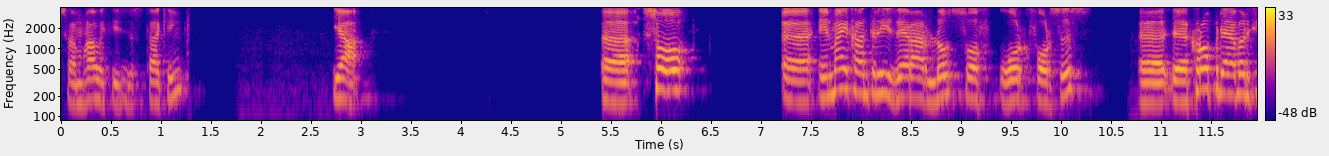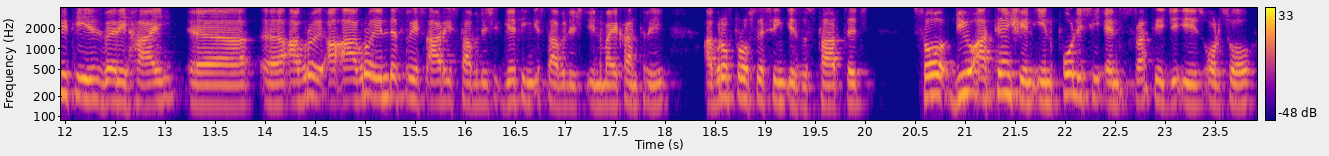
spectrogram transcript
somehow it is stacking. Yeah. Uh, so uh, in my country, there are lots of workforces. Uh, the crop diversity is very high. Uh, agro agro industries are established, getting established in my country. Agro processing is started. So due attention in policy and strategy is also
